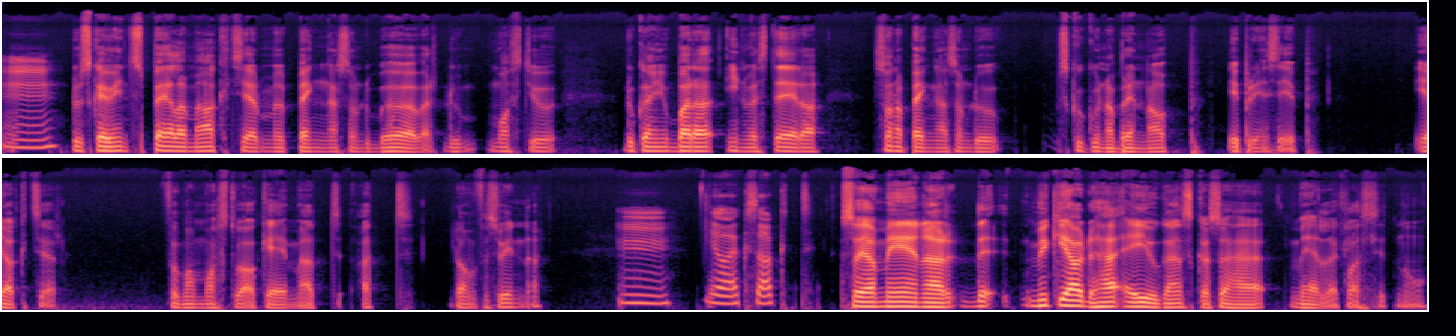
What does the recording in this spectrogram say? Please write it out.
Mm. Du ska ju inte spela med aktier med pengar som du behöver. Du, måste ju, du kan ju bara investera sådana pengar som du skulle kunna bränna upp i princip i aktier. För man måste vara okej med att, att de försvinner. Mm. Jo, exakt. Så jag menar, det, mycket av det här är ju ganska så här medelklassigt nu.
